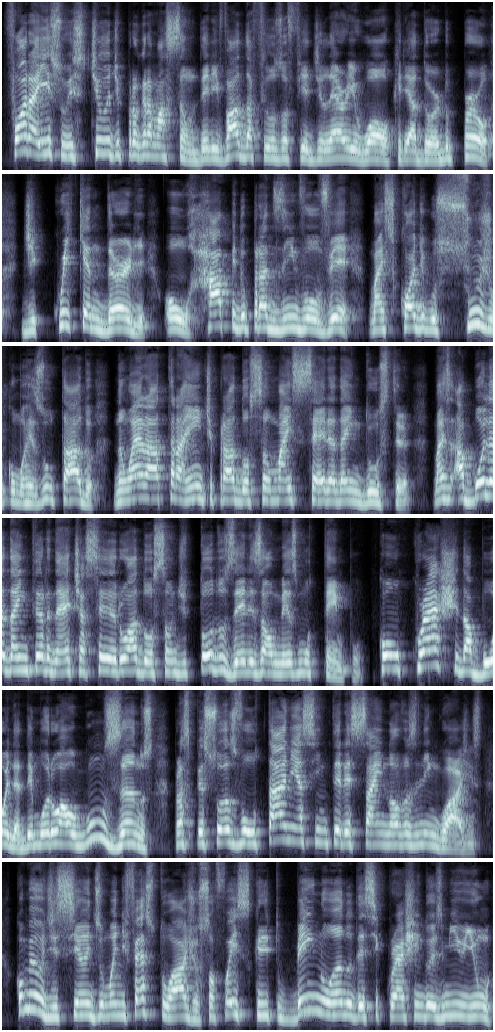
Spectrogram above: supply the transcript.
Fora isso, o estilo de programação derivado da filosofia de Larry Wall, criador do Perl, de quick and dirty ou rápido para desenvolver, mas código sujo como resultado, não era atraente para adotar adoção mais séria da indústria, mas a bolha da internet acelerou a adoção de todos eles ao mesmo tempo. Com o crash da bolha, demorou alguns anos para as pessoas voltarem a se interessar em novas linguagens, como eu disse antes, o Manifesto Ágil só foi escrito bem no ano desse crash em 2001,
